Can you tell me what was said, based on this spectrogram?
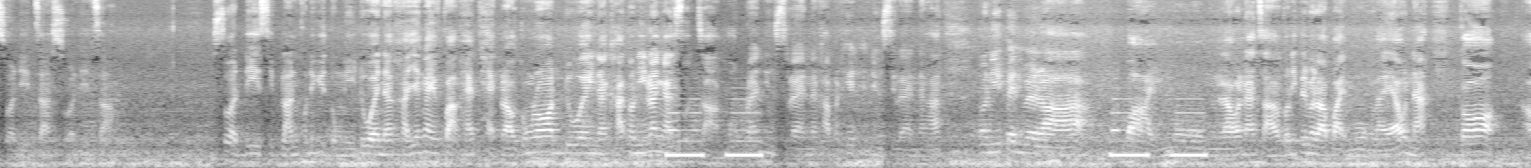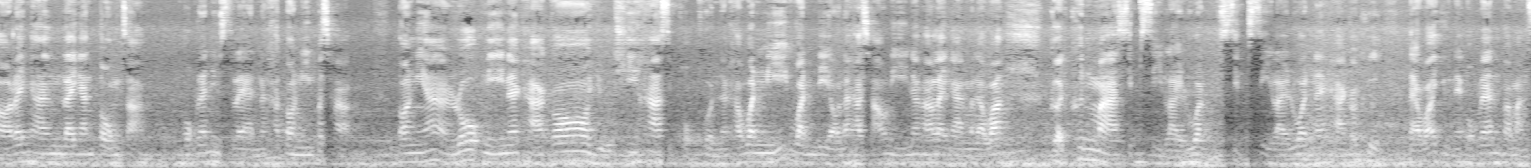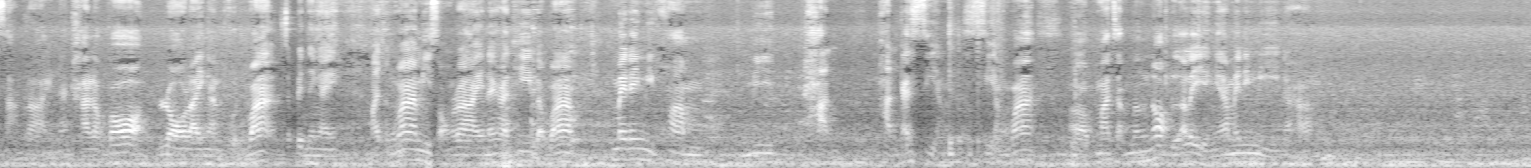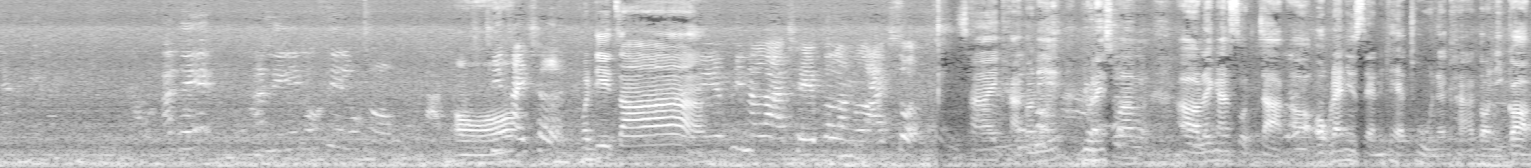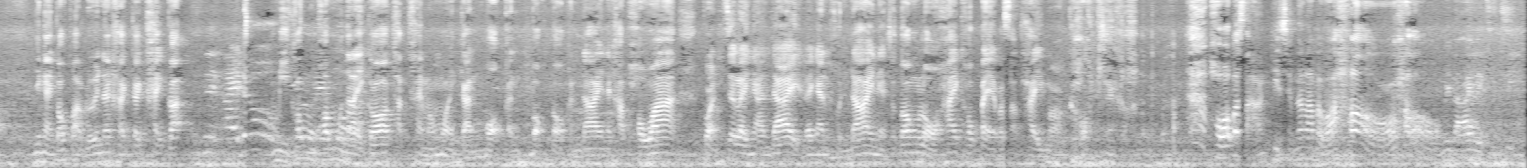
สวัสดีจ้า สวัสดีจ้า สวัสดี 10 ล้านคนที่อยู่ตรงนี้ด้วยนะคะ ยังไงฝากแฮชแท็กเราต้องรอดด้วยนะคะ ตอนนี้รายงานสดจากโอแลนด์นิวซีแลนด์นะคะ ประเทศนิวซีแลนด์นะคะ ตอนนี้เป็นเวลาบ่ายโมงแล้วนะจ๊ะตอนนี้เป็นเวลาบ่ายโมงแล้วนะ ก็รายงานรายงานตรงจากโอแลนด์นิวซีแลนด์นะคะ ตอนนี้ประชา ตอนนี้โรคนี้นะคะก็อยู่ที่ 56 คนนะคะ วันนี้วันเดียวนะคะ เช้านี้นะคะ รายงานมาแล้วว่าเกิดขึ้นมา 14 รายรวด 14 รายรวดนะคะ ก็คือแต่ว่าอยู่ในโอกแลนด์ประมาณ 3 รายนะคะ แล้วก็รอรายงานผลว่าจะเป็นยังไง หมายถึงว่ามี 2 รายนะคะที่แบบว่าไม่ได้มีความมีผ่านผ่านการเสี่ยงเสี่ยงว่ามาจากเมืองนอกหรืออะไรอย่างเงี้ยไม่ได้มีนะคะ อันนี้ อันนี้ลูกพี่ลูกน้องค่ะ อ๋อที่ไทยเฉิดสวัสดีจ้า นี่พี่นราเชฟกำลังไลฟ์สด ใช่ค่ะ ตอนนี้อยู่ในช่วงเอ่อรายงานสดจากออกแลนด์นิวซีแลนด์ที่แททูนะคะ ตอนนี้ก็ยังไงก็ฝากด้วยนะคะใครก็ เน็ตไอดอลมีข้อมูลข้อมูลอะไรก็ทักทายมาหมอยกันบอกกันบอกต่อกันได้นะครับ เพราะว่าก่อนที่จะรายงานได้รายงานผลได้เนี่ยจะต้องรอให้เขาแปลภาษาไทยมาก่อนนะครับเพราะว่าภาษาอังกฤษเชฟนาราแบบว่าฮัลโหลฮัลโหลไม่ได้เลยจริง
